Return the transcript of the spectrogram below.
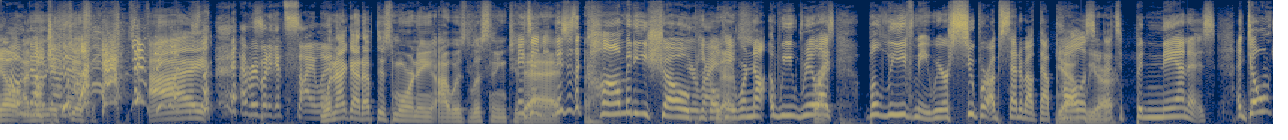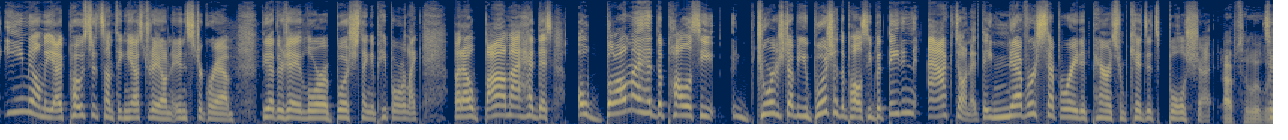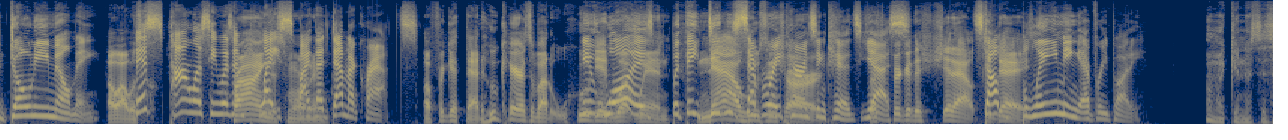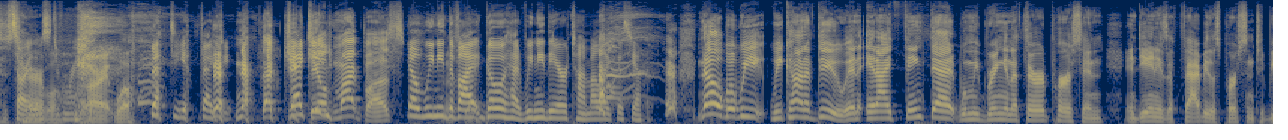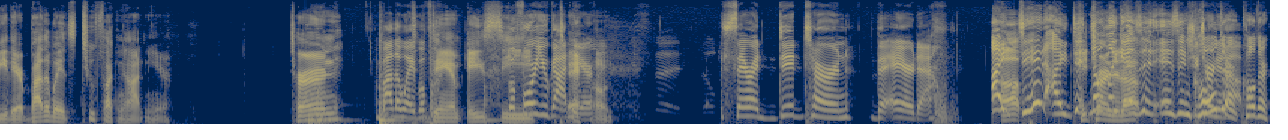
No, oh, I no, mean no, it's no. just I Everybody gets silent. when I got up this morning, I was listening to It's that. a, this is a comedy show, You're people. right. Okay, Yes. we're not. We realize. Believe me, we are super upset about that policy. are. That's bananas. And don't email me. I posted something yesterday on Instagram the other day, Laura Bush thing, and people were like, "But Obama had this. Obama had the policy. George W. Bush had the policy, but they didn't act on it. They never separated parents from kids. It's bullshit. Absolutely. So don't email me. oh, I was. This policy was in place by the. Democrats. oh, forget that. Who cares about who It did what was, when? but they Now didn't separate parents and kids. Yes. Let's figure this shit out Stop today. blaming everybody. oh my goodness, this is Sorry, that was terrible. different. All right, well, Back to you. Back to you. now that you Back to you. killed my buzz. No, we need the vi- go ahead. We need the airtime. I like this. Yeah. No, but we we kind of do, and and I think that when we bring in a third person, and Danny is a fabulous person to be there. By the way, it's too fucking hot in here. Turn By the way, before, damn AC. Before you got here. Sarah did turn the air down. I Up. did. I did. She no, turned like it up? as in, as in She turned it colder, up. colder.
